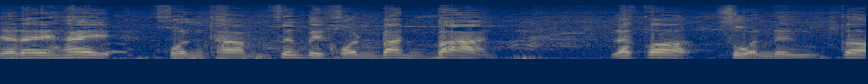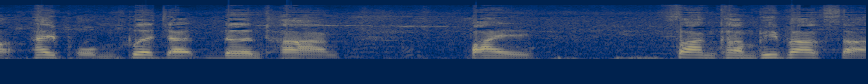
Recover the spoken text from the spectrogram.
จะได้ให้คนทำซึ่งเป็นคนบ้านบ้านแล้วก็ส่วนหนึ่งก็ให้ผมเพื่อจะเดินทางไปฟังคำพิพากษา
